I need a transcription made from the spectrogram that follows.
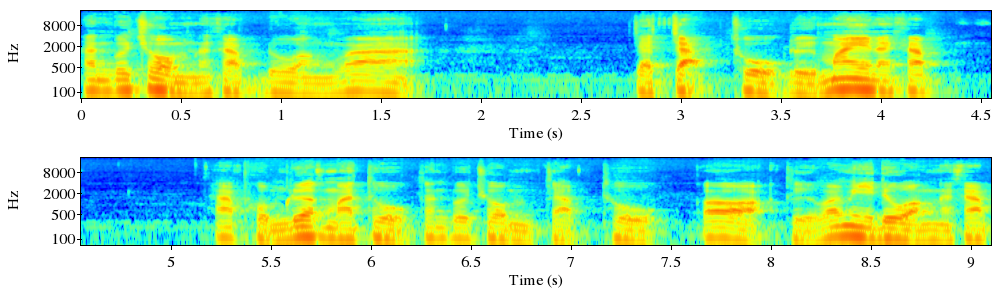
ท่านผู้ชมนะครับ ดวงว่าจะจับถูกหรือไม่นะครับ ถ้าผมเลือกมาถูกท่านผู้ชมจับถูกก็ถือว่ามีดวงนะครับ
